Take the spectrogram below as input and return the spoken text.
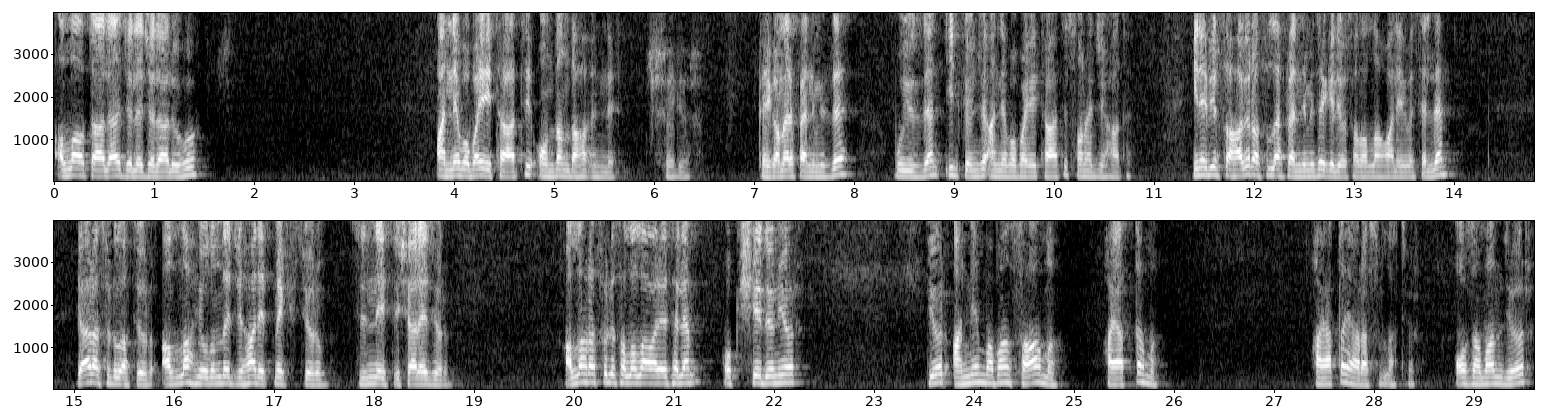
Allahu Teala Celle Celaluhu anne babaya itaati ondan daha önde söylüyor. Peygamber Efendimiz de bu yüzden ilk önce anne babaya itaati sonra cihadı. Yine bir sahabe Resulullah Efendimiz'e geliyor sallallahu aleyhi ve sellem. Ya Resulullah diyor Allah yolunda cihad etmek istiyorum. Sizinle istişare ediyorum. Allah Resulü sallallahu aleyhi ve sellem o kişiye dönüyor. Diyor annem baban sağ mı? Hayatta mı? Hayatta ya Resulullah diyor. O zaman diyor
